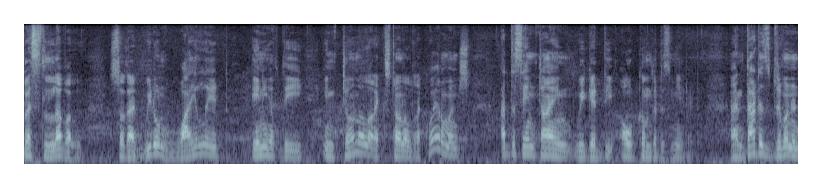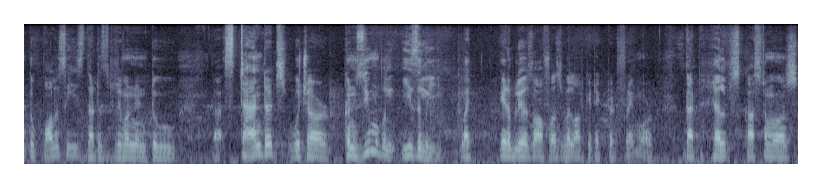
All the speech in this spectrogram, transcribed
best level so that we don't violate any of the internal or external requirements, at the same time we get the outcome that is needed. And that is driven into policies, that is driven into uh, standards which are consumable easily, like AWS offers well-architected framework that helps customers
